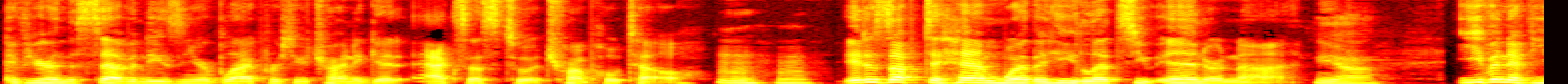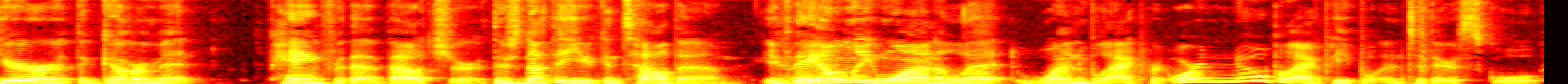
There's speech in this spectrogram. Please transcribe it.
if you're in the 70s and you're a black person, you're trying to get access to a Trump hotel. Mm-hmm. It is up to him whether he lets you in or not. Yeah. Even if you're the government paying for that voucher, there's nothing you can tell them. If Yeah. they only want to let one black person or no black people into their school,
